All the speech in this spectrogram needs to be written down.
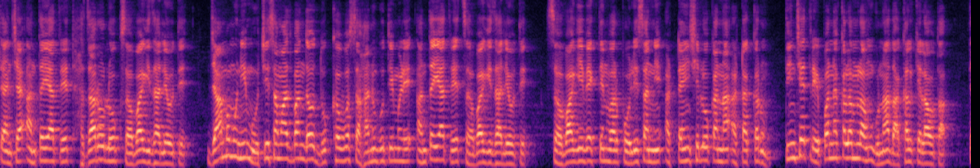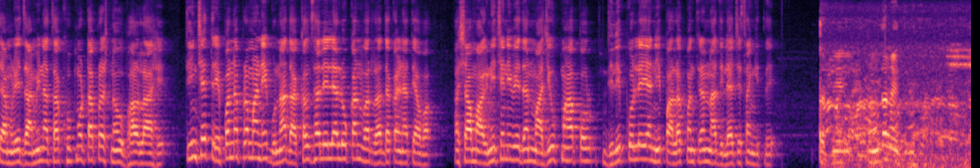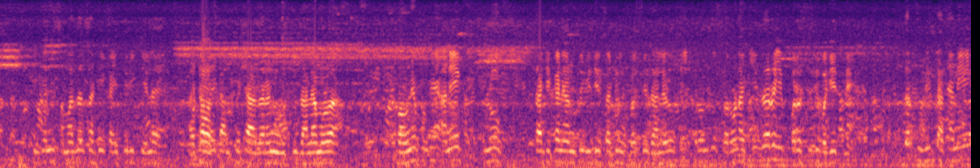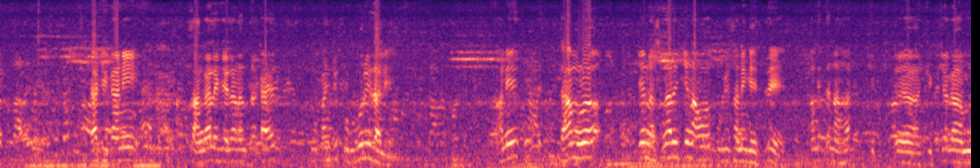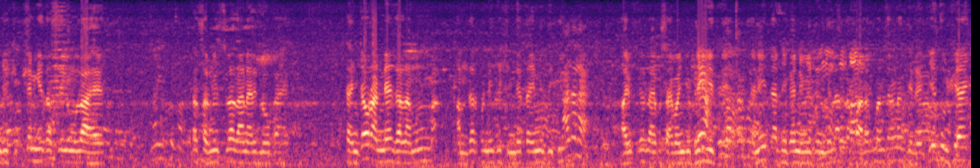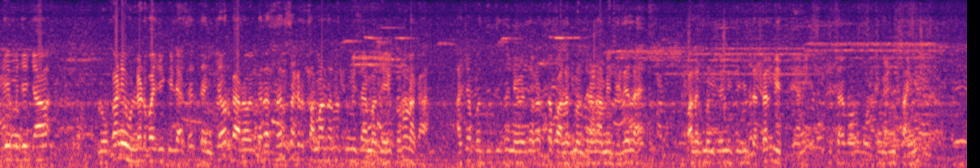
त्यांच्या अंत्ययात्रेत हजारो लोक सहभागी झाले होते. जांबमुनी मोची समाज बांधव दुःख व सहानुभूतीमुळे अंत्ययात्रेत सहभागी झाले होते. सहभागी व्यक्तींवर पोलिसांनी अठ्ठ्याऐंशी लोकांना अटक करून तीनशे त्रेपन्न कलम लावून गुन्हा दाखल केला होता. त्यामुळे जामिनाचा खूप मोठा प्रश्न उभारला आहे. तीनशे त्रेपन्नप्रमाणे गुन्हा दाखल झालेल्या लोकांवर रद्द करण्यात यावा अशा मागणीचे निवेदन माजी उपमहापौर दिलीप कोल्हे यांनी पालकमंत्र्यांना दिल्याचे सांगितले. ज्यांनी समाजासाठी काहीतरी केलं आहे मोठा एक अल्पशा आजाराने मृत्यू झाल्यामुळं पाहुणेपुढे अनेक लोक त्या ठिकाणी अंत्यविधीसाठी उपस्थित झाले होते. परंतु करोनाची जर ही परिस्थिती बघितली तर पोलीस खात्याने त्या ठिकाणी सांगायला गेल्यानंतर काय लोकांची कुरबुरी झाली. आणि त्यामुळं जे नसणाऱ्याची नावं पोलिसांनी घेतली आणि त्यांना हर शिक्षक म्हणजे शिक्षण घेत असलेली मुलं आहेत. त्या सर्व्हिसला जाणारे लोक आहेत. त्यांच्यावर अन्याय झाला म्हणून आमदार पंडितजी शिंदेताईंनी देखील आयुक्त साहेब साहेबांची भेट घेतली. त्यांनी त्या ठिकाणी निवेदन दिलं. आता पालकमंत्र्यांना दिले. जे दोषी आहेत जे म्हणजे ज्या लोकांनी हुल्लडबाजी केली असेल त्यांच्यावर कारवाई करा. सर सगळं समाजाला तुम्ही त्यामध्ये हे करू नका. अशा पद्धतीचं निवेदन आता पालकमंत्र्यांना आम्ही दिलेलं आहे. पालकमंत्र्यांनी त्याची दखल घेतली आणि साहेबांना बोलतो म्हणून सांगितलं.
